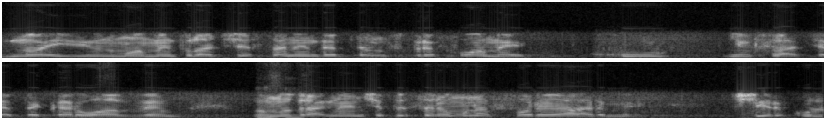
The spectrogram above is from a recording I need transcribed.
Noi, în momentul acesta, ne îndreptăm spre foame cu inflația pe care o avem. Domnul Dragnea începe să rămână fără arme. Circul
